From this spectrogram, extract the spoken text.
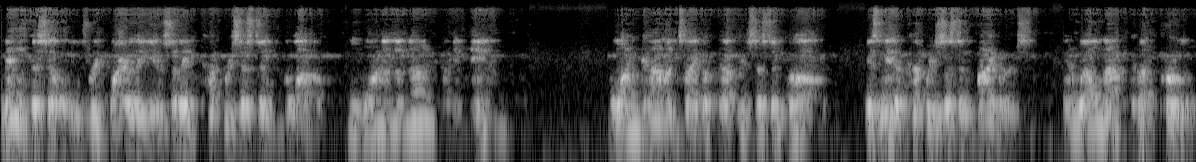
many facilities require the use of a cut-resistant glove worn on the non-cutting hand. One common type of cut-resistant glove is made of cut-resistant fibers and while not cut proof,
